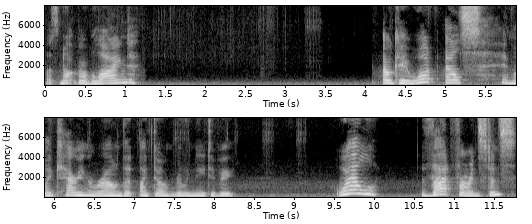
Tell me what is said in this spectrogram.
Let's not go blind. Okay, what else am I carrying around that I don't really need to be? Well, that for instance.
